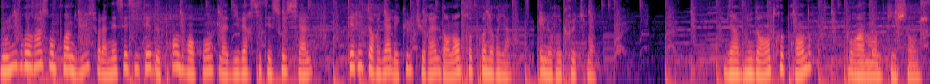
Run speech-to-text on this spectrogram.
nous livrera son point de vue sur la nécessité de prendre en compte la diversité sociale, territoriale et culturelle dans l'entrepreneuriat et le recrutement. Bienvenue dans Entreprendre pour un monde qui change.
